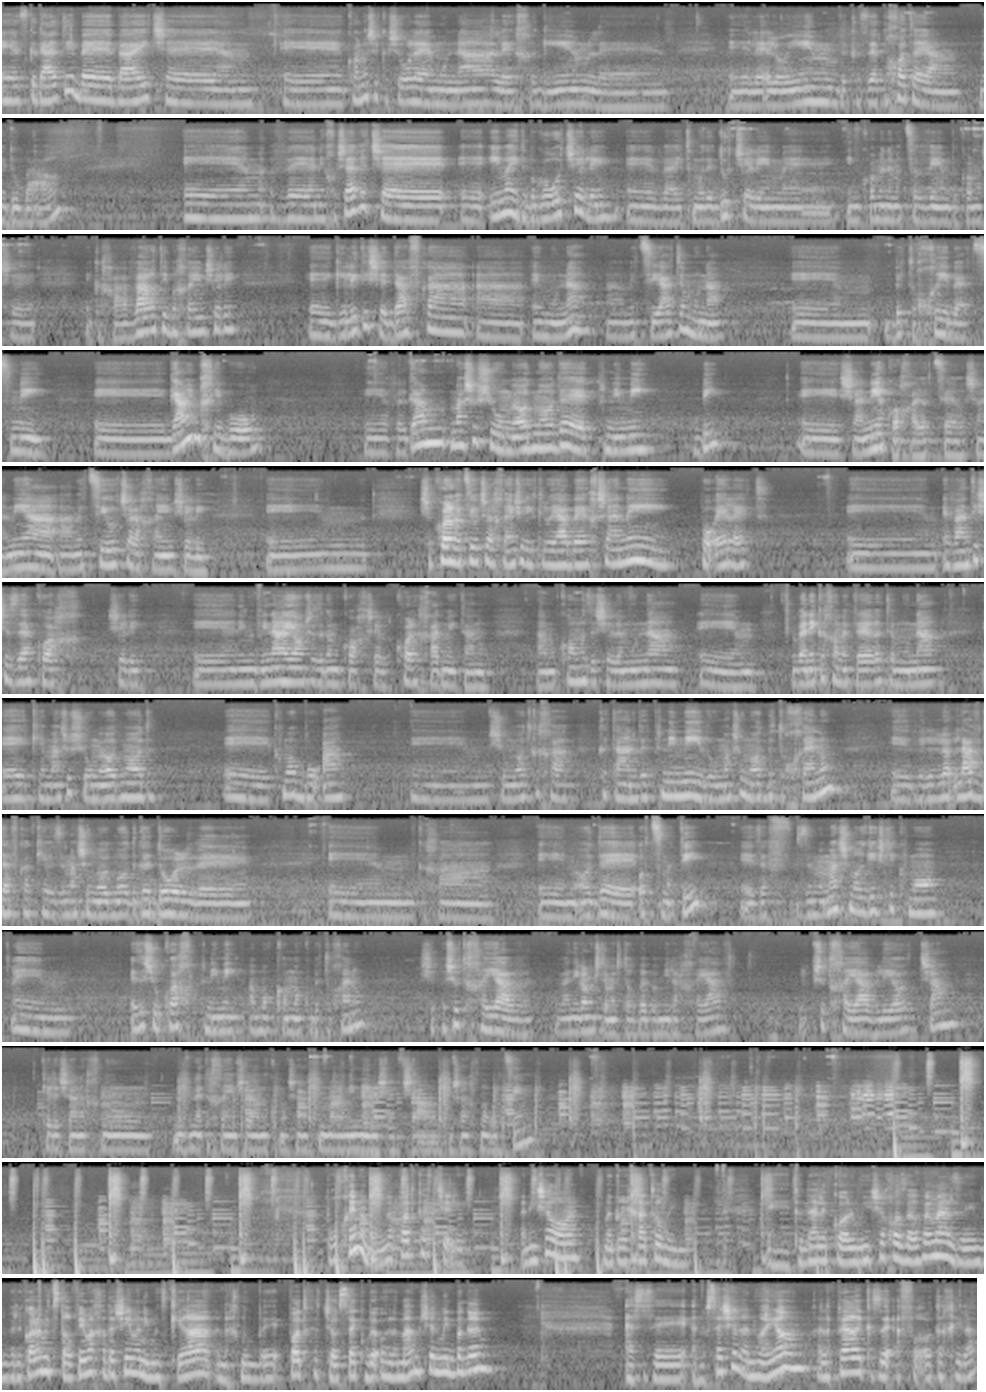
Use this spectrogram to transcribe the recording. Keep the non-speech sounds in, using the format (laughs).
אז גדלתי בבית שכל מה שקשור לאמונה, לחגים, לאלוהים וכזה פחות היה מדובר. ואני חושבת שעם ההתבגרות שלי וההתמודדות שלי עם, עם כל מיני מצבים וכל מה שככה עברתי בחיים שלי, גיליתי שדווקא האמונה, המציאת אמונה, בתוכי, בעצמי, גם עם חיבור, אבל גם משהו שהוא מאוד מאוד פנימי בי, שאני הכוח היוצר, שאני המציאות של החיים שלי, שכל המציאות של החיים שלי תלויה באיך שאני פועלת, הבנתי שזה הכוח שלי. אני מבינה היום שזה גם כוח של כל אחד מאיתנו. המקום הזה של אמונה, ואני ככה מתארת אמונה כמשהו שהוא מאוד מאוד כמו בועה, שהוא מאוד ככה קטן ופנימי, והוא משהו מאוד בתוכנו, ולאו דווקא כאיזה משהו מאוד מאוד גדול וככה מאוד עוצמתי. זה, זה ממש מרגיש לי כמו איזשהו כוח פנימי עמוק עמוק בתוכנו, שפשוט חייב, ואני לא משתמשת הרבה במילה חייב, פשוט חייב להיות שם, כדי שאנחנו נבנה את החיים שלנו כמו שאנחנו מאמינים שאפשר, כמו שאנחנו רוצים. ברוכים הבאים לפודקאסט שלי. אני שרון, מדריכת הורים. אה, תודה לכל מי שחוזר ומאזין, ולכל המצטרפים החדשים אני מזכירה, אנחנו בפודקאסט שעוסק בעולמם של מתבגרים. אז uh, הנושא שלנו היום על הפרק זה הפרעות אכילה.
